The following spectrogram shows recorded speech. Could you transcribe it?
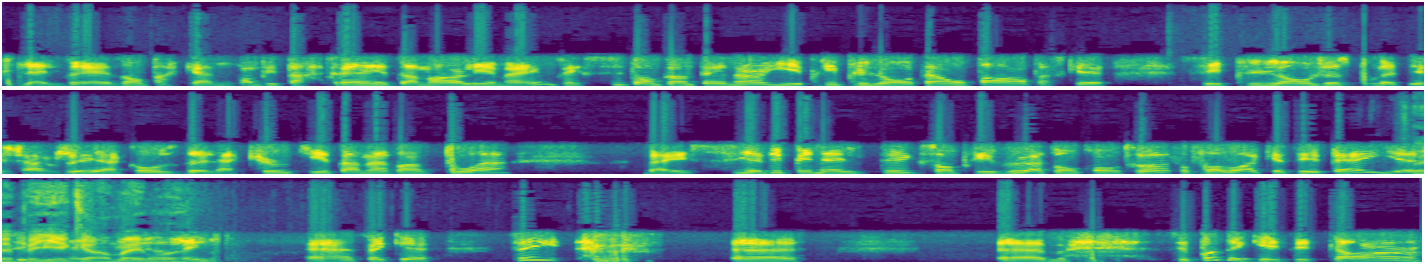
puis la livraison par camion puis par train demeurent les mêmes. Fait que si ton container il est pris plus longtemps, on part parce que c'est plus long juste pour le décharger à cause de la queue qui est en avant de toi. Ben, s'il y a des pénalités qui sont prévues à ton contrat, il va falloir que tu payes. Tu payer quand même, ouais. Hein? Fait que, tu sais, euh, euh, c'est pas de gaieté de cœur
